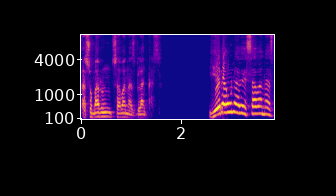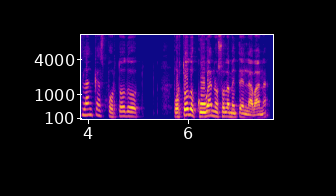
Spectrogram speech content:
Asomaron sábanas blancas. Y era una de sábanas blancas por todo, por todo Cuba, no solamente en La Habana.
